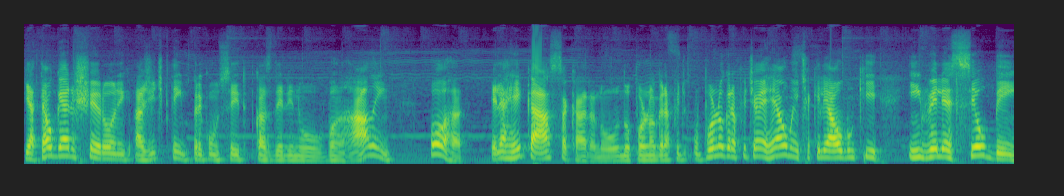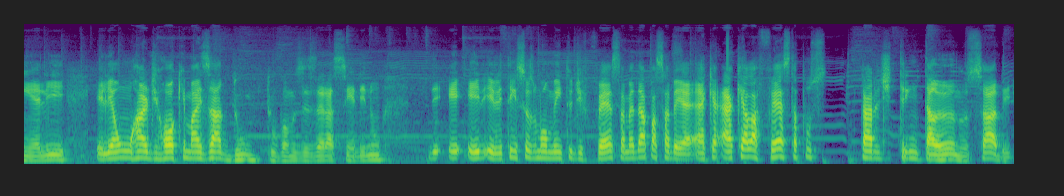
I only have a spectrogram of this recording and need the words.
E até o Gary Cherone, a gente que tem preconceito por causa dele no Van Halen, porra, ele arregaça, cara, no, no Pornografite. O Pornografite é realmente aquele álbum que envelheceu bem. Ele, ele é um hard rock mais adulto, vamos dizer assim. Ele não. Ele, ele tem seus momentos de festa, mas dá pra saber. É, aqu- é aquela festa pros caras de 30 anos, sabe?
